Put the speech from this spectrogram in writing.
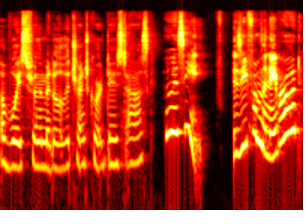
A voice from the middle of the trench court dares to ask. Who is he? Is he from the neighborhood?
